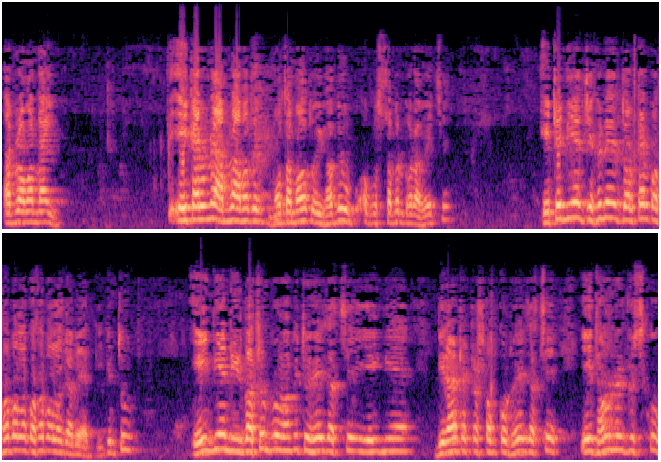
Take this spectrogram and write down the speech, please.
আপনার আমার নাই। এই কারণে আমরা আমাদের মতামত ওইভাবে উপ- উপস্থাপন করা হয়েছে। এটা নিয়ে যেখানে দরকার কথা বলা কথা বলা যাবে আর কি। কিন্তু এই নিয়ে নির্বাচন প্রভাবিত হয়ে যাচ্ছে, এই নিয়ে বিরাট একটা সংকট হয়ে যাচ্ছে, এই ধরনের কিছু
